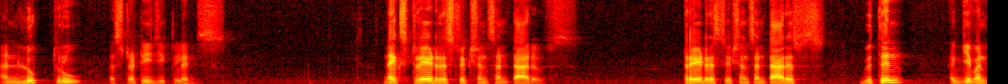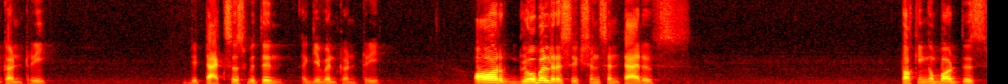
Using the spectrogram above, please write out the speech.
and looked through a strategic lens. Next trade restrictions and tariffs, trade restrictions and tariffs within a given country, the taxes within a given country or global restrictions and tariffs talking about this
